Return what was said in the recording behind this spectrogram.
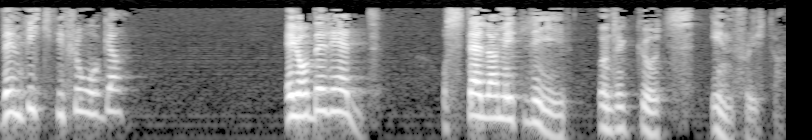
det är en viktig fråga. Är jag beredd att ställa mitt liv under Guds inflytande?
